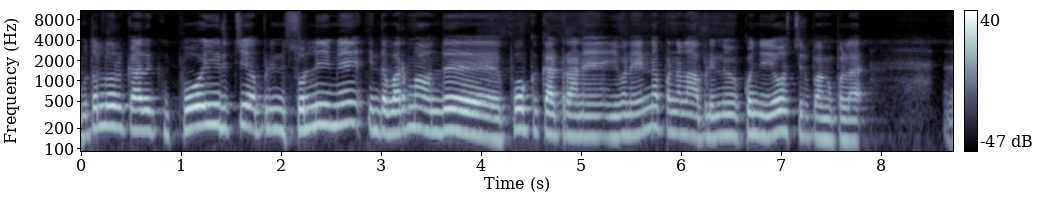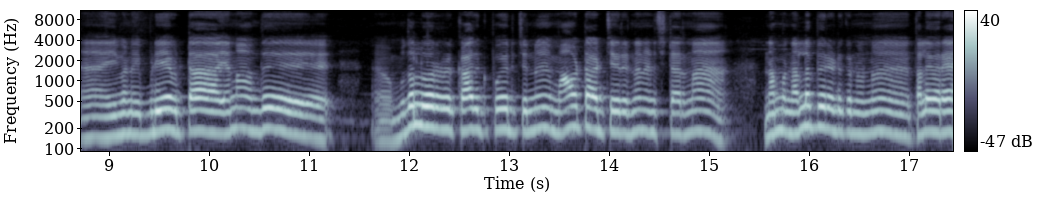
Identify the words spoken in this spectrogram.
முதல்வர் காதுக்கு போயிருச்சு அப்படின்னு சொல்லியுமே இந்த வர்மா வந்து போக்கு காட்டுறானே. இவனை என்ன பண்ணலாம் அப்படின்னு கொஞ்சம் யோசிச்சிருப்பாங்க போல். இவனை இப்படியே விட்டா ஏன்னா வந்து முதல்வர் காதுக்கு போயிருச்சுன்னு மாவட்ட ஆட்சியர் என்ன நினச்சிட்டாருன்னா நம்ம நல்ல பேர் எடுக்கணும்னு தலைவரே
